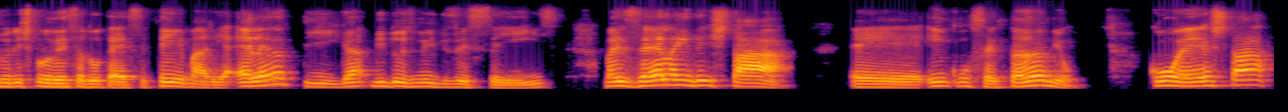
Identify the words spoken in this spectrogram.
jurisprudência do TST, Maria. Ela é antiga, de 2016, mas ela ainda está é, em consentâneo com, esta,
